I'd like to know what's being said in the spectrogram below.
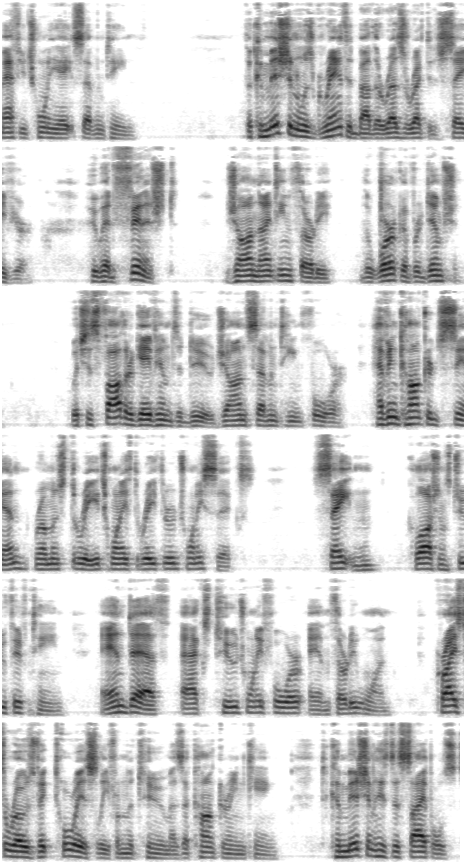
Matthew 28:17. The commission was granted by the resurrected Savior, who had finished John 19:30 the work of redemption, which his Father gave him to do. John 17:4. Having conquered sin, Romans 3:23 through 26, Satan, Colossians 2:15, and death, Acts 2:24 and 31. Christ arose victoriously from the tomb as a conquering king to commission his disciples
